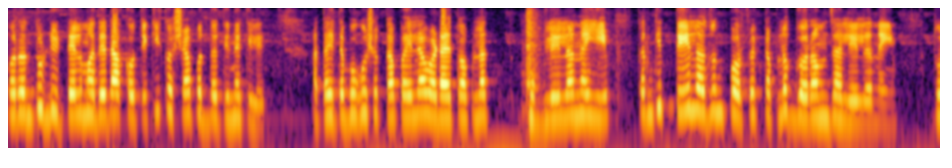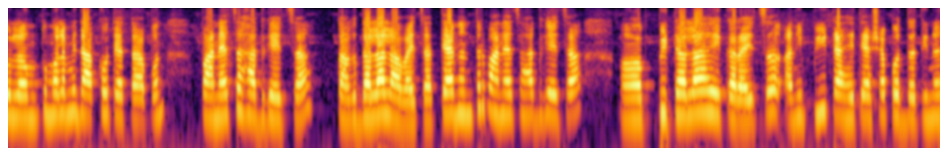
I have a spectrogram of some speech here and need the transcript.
परंतु डिटेलमध्ये दाखवते की कशा पद्धतीने केले आता इथे बघू शकता पहिला वडा आहे तो आपला फुगलेला आहे कारण की तेल अजून परफेक्ट आपलं गरम झालेलं नाही. तुला तुम्हाला मी दाखवते आता आपण. पाण्याचा हात घ्यायचा कागदाला लावायचा. त्यानंतर पाण्याचा हात घ्यायचा. पिठाला हे करायचं आणि पीठ आहे ते अशा पद्धतीनं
